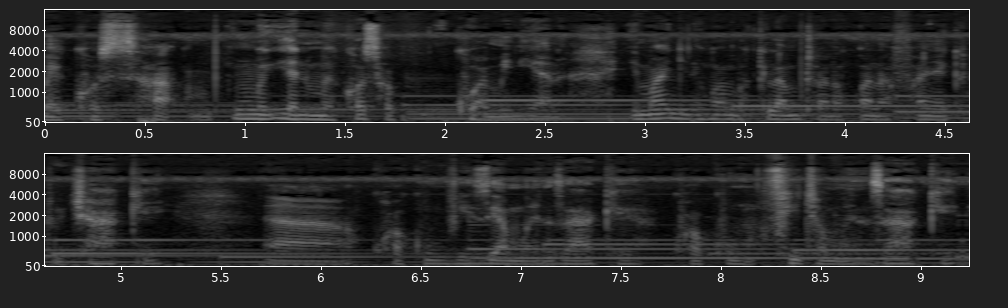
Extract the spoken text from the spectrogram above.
mekosa, yani mmekosa kuaminiana. Imajini kwamba kila mtu anakuwa anafanya kitu chake uh, kwa kumvizia mwenzake kwa kumficha mwenzake.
